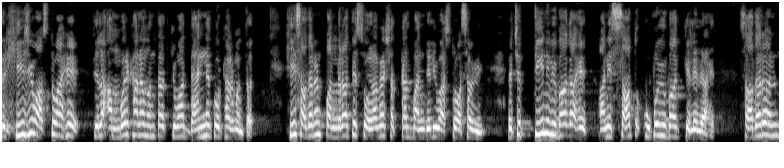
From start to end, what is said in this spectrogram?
तर ही जी वास्तू आहे तिला अंबरखाना म्हणतात किंवा धान्य कोठार म्हणतात. ही साधारण पंधरा ते सोळाव्या शतकात बांधलेली वास्तू असावी. याचे तीन विभाग आहेत आणि सात उपविभाग केलेले आहेत. साधारण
